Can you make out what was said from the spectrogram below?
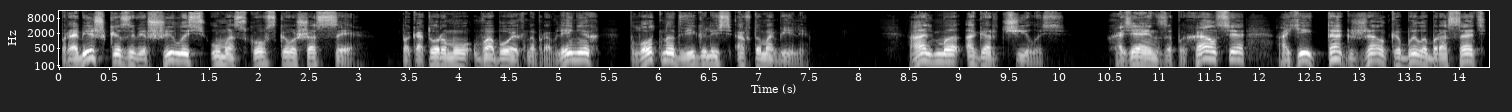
Пробежка завершилась у Московского шоссе, по которому в обоих направлениях плотно двигались автомобили. Альма огорчилась. Хозяин запыхался, а ей так жалко было бросать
